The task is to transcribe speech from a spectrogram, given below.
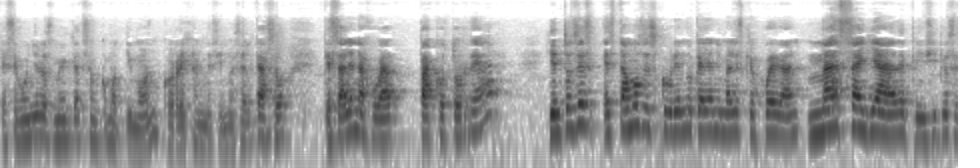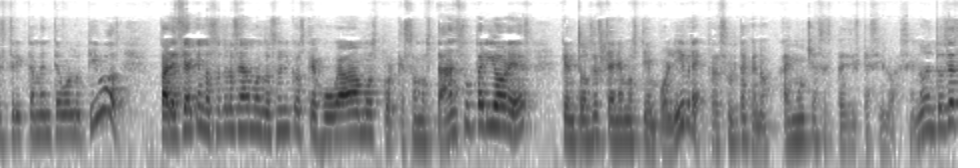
que según yo los meerkats son como timón, corríjanme si no es el caso, que salen a jugar para cotorrear. Y entonces estamos descubriendo que hay animales que juegan más allá de principios estrictamente evolutivos parecía que nosotros éramos los únicos que jugábamos porque somos tan superiores que entonces tenemos tiempo libre. Resulta que no, hay muchas especies que así lo hacen, ¿no? Entonces,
